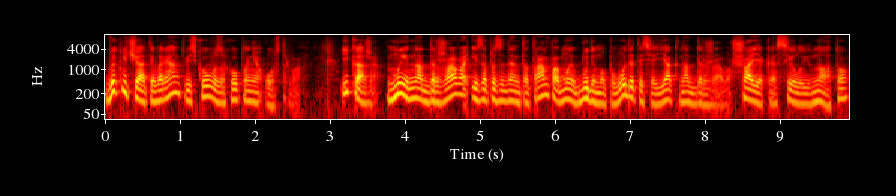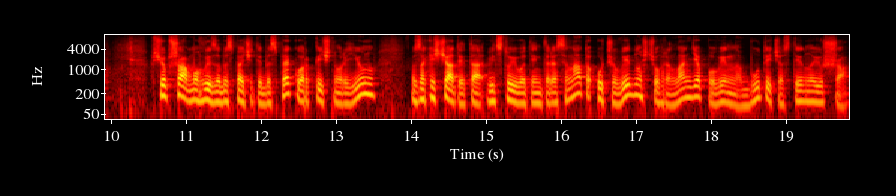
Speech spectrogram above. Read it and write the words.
виключати варіант військового захоплення острова. І каже: ми наддержава, і за президента Трампа ми будемо поводитися як наддержава. США, яка силою НАТО, щоб США могли забезпечити безпеку арктичного регіону, захищати та відстоювати інтереси НАТО, очевидно, що Гренландія повинна бути частиною США.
